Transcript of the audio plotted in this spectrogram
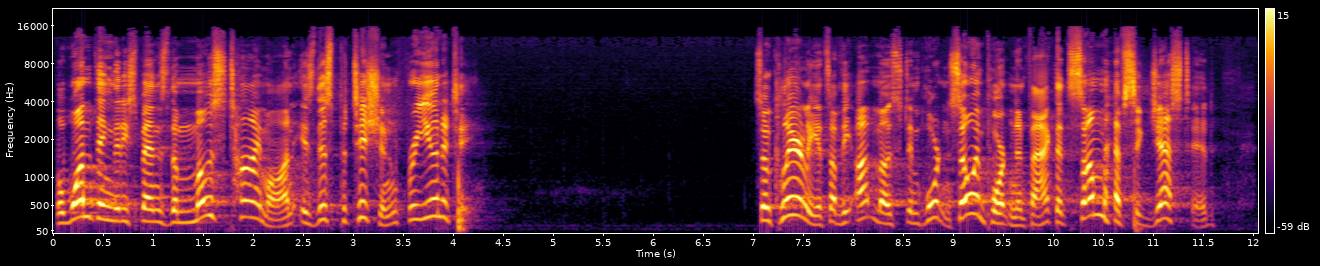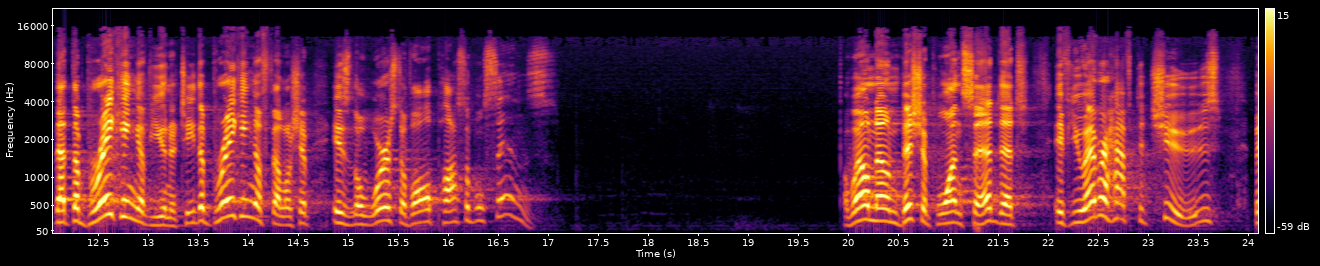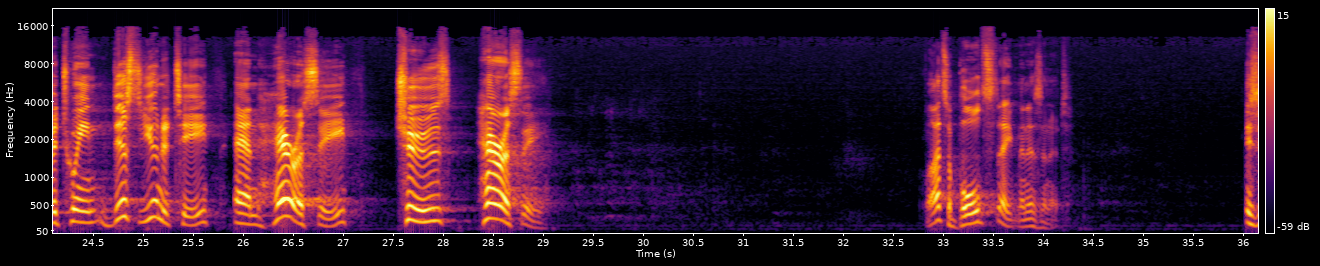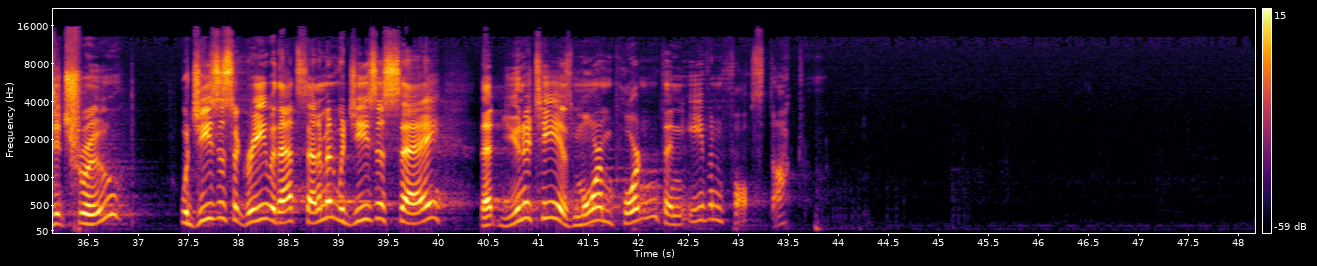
the one thing that he spends the most time on is this petition for unity. So clearly, it's of the utmost importance. So important, in fact, that some have suggested that the breaking of unity, the breaking of fellowship, is the worst of all possible sins. A well known bishop once said that if you ever have to choose between disunity and heresy, choose heresy. Well, that's a bold statement, isn't it? Is it true? Would Jesus agree with that sentiment? Would Jesus say that unity is more important than even false doctrine?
